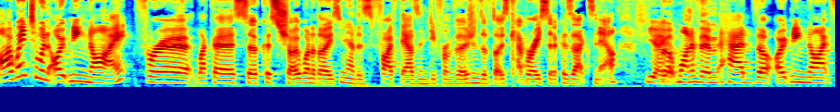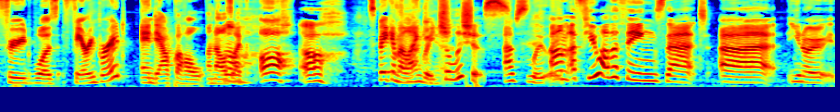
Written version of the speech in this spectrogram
I went to an opening night for a like a circus show, one of those, you know, there's 5,000 different versions of those cabaret circus acts now. Yeah, But yeah. one of them had the opening night food was fairy bread and alcohol. And I was like, oh, Oh, oh. Speaking my language. delicious. Absolutely. Um, a few other things that uh, you know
